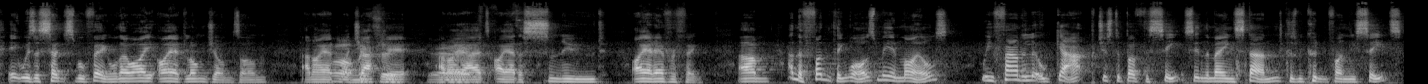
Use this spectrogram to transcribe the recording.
it? was a sensible thing. Although I, I had long johns on and I had Oh, my jacket too. and I had I had a snood. I had everything. Um, and the fun thing was, me and Miles, we found a little gap just above the seats in the main stand because we couldn't find any seats.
